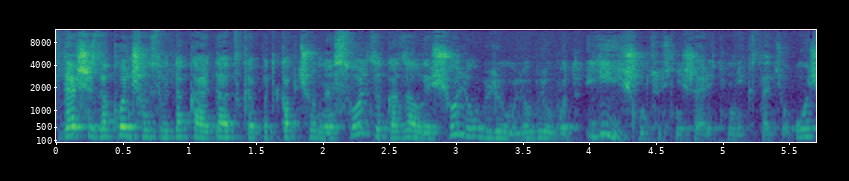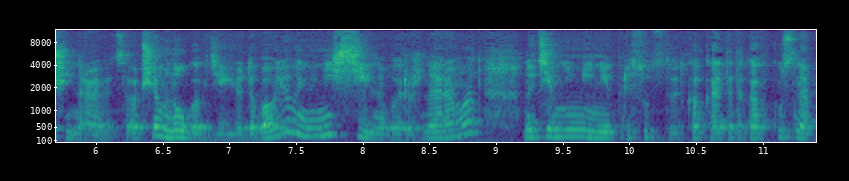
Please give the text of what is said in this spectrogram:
Дальше закончилась вот такая датская подкопченая соль. Заказала еще, люблю, люблю. Вот яичницу с ней жарить мне, кстати, очень нравится. Вообще много где ее добавляю. Не сильно выраженный аромат, но тем не менее присутствует какая-то такая вкусная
